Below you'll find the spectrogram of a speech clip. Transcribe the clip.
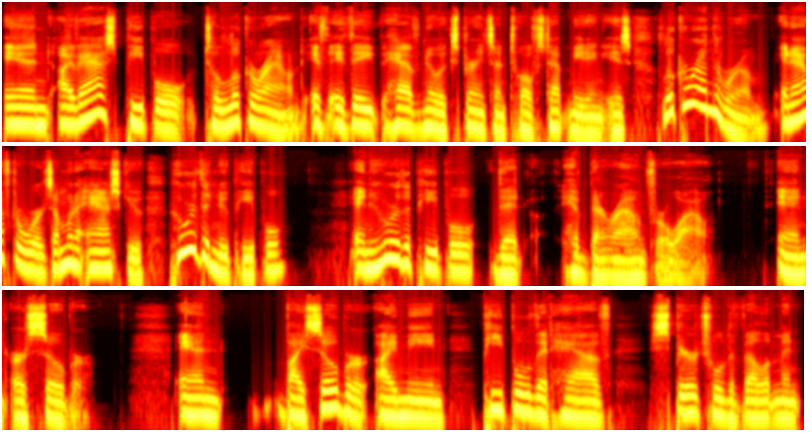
And I've asked people to look around if, they have no experience on 12 step meeting is look around the room and afterwards I'm going to ask you who are the new people and who are the people that have been around for a while and are sober. And by sober, I mean people that have spiritual development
